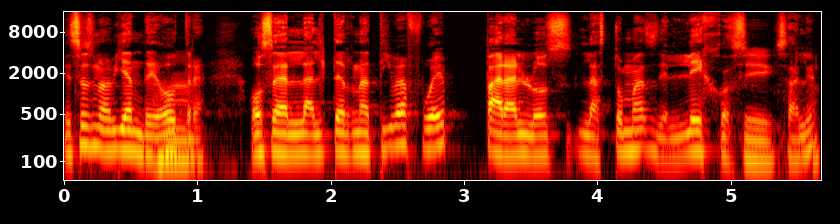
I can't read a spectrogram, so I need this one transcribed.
Esos no habían de otra. O sea, la alternativa fue para los, las tomas de lejos. Sí, ¿Sale?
